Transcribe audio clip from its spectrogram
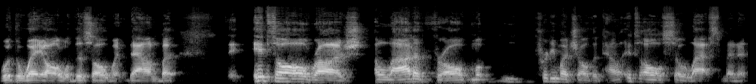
with the way all of this all went down. But it's all Raj. A lot of for all, pretty much all the talent. It's all so last minute,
